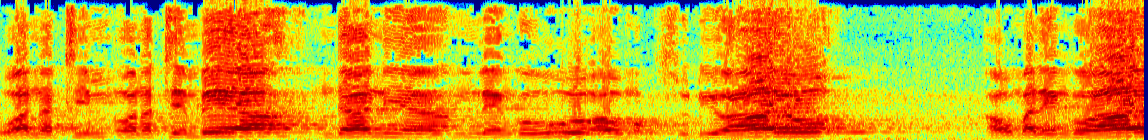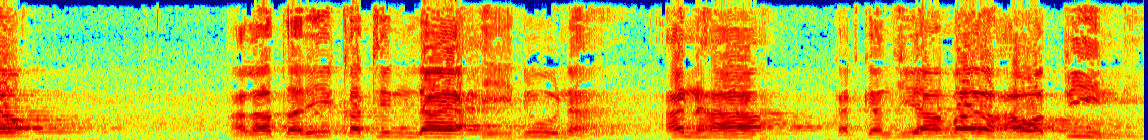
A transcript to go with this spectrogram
Wanatim, wanatembea ndani ya mlengo huo au makusudio hayo au malengo hayo ala tariqatin la yahiduna anha katika njia ambayo hawapindi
